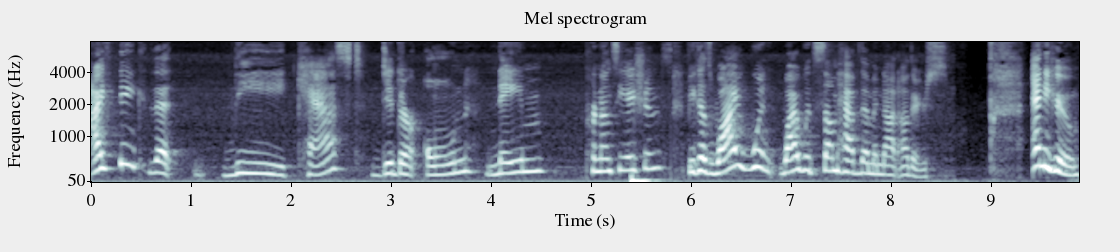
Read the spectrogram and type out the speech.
I think that the cast did their own name pronunciations because why wouldn't why would some have them and not others? Anywho,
